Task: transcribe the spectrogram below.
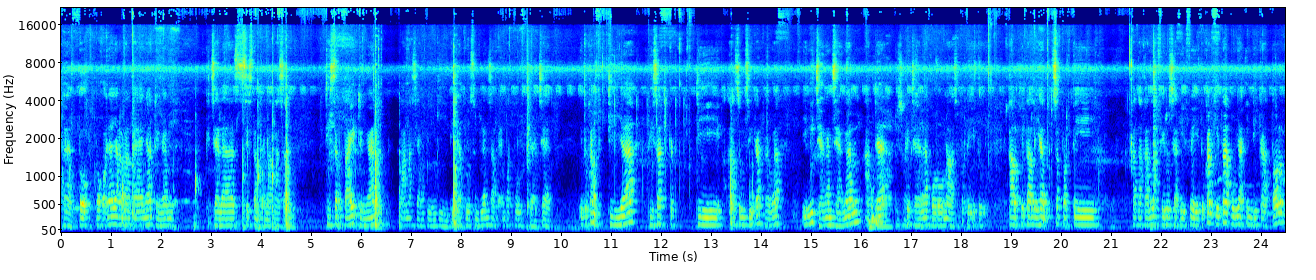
batuk, pokoknya yang rangkaiannya dengan gejala sistem pernafasan disertai dengan panas yang tinggi 39 sampai 40 derajat. Itu kan dia bisa di- diasumsikan bahwa ini jangan-jangan ada gejala corona seperti itu. Kalau kita lihat seperti katakanlah virus HIV itu kan kita punya indikator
